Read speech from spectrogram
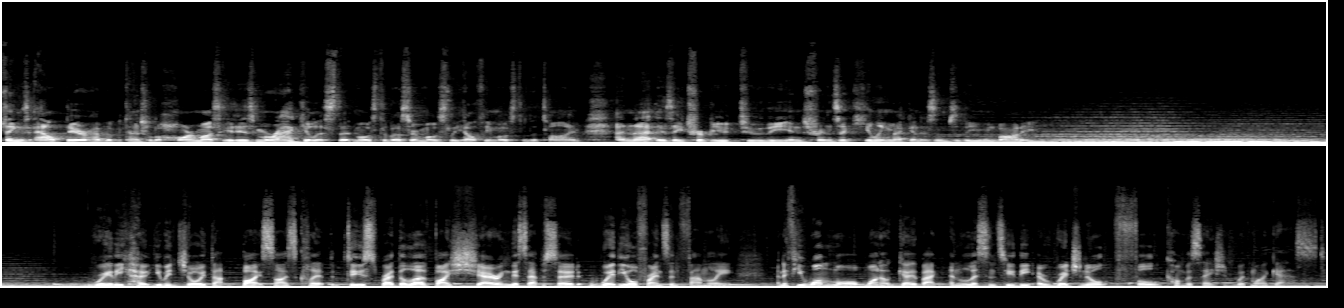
things out there have the potential to harm us. It is miraculous that most of us are mostly healthy most of the time. And that is a tribute to the intrinsic healing mechanisms of the human body. Really hope you enjoyed that bite sized clip. Do spread the love by sharing this episode with your friends and family. And if you want more, why not go back and listen to the original full conversation with my guest?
